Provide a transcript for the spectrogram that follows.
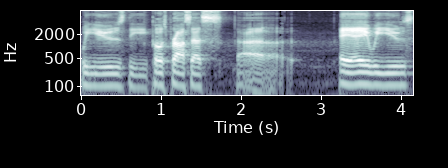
we use, the post-process uh, AA we use.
